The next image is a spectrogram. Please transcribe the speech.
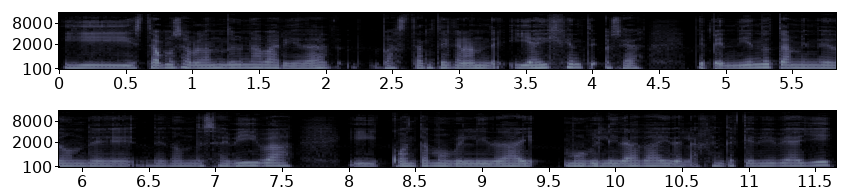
Y estamos hablando de una variedad bastante grande. Y hay gente, o sea, dependiendo también de dónde, de dónde se viva y cuánta movilidad hay, movilidad hay de la gente que vive allí,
